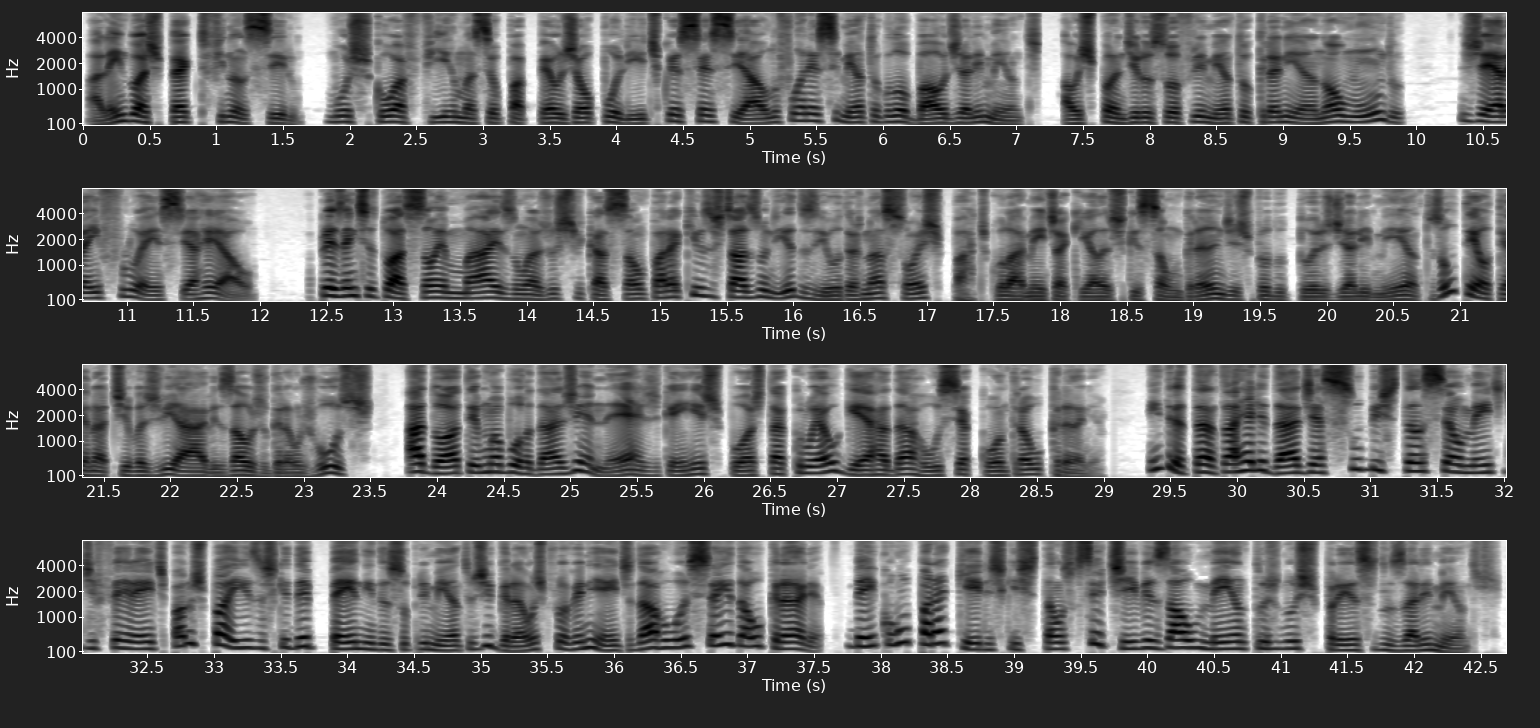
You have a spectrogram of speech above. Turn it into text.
Além do aspecto financeiro, Moscou afirma seu papel geopolítico essencial no fornecimento global de alimentos. Ao expandir o sofrimento ucraniano ao mundo, gera influência real. A presente situação é mais uma justificação para que os Estados Unidos e outras nações, particularmente aquelas que são grandes produtores de alimentos ou têm alternativas viáveis aos grãos russos, adotem uma abordagem enérgica em resposta à cruel guerra da Rússia contra a Ucrânia. Entretanto, a realidade é substancialmente diferente para os países que dependem dos suprimentos de grãos provenientes da Rússia e da Ucrânia, bem como para aqueles que estão suscetíveis a aumentos nos preços dos alimentos.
